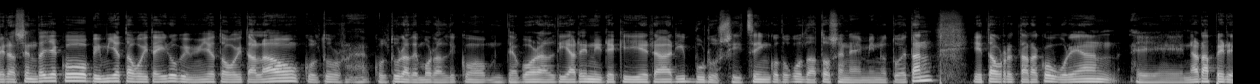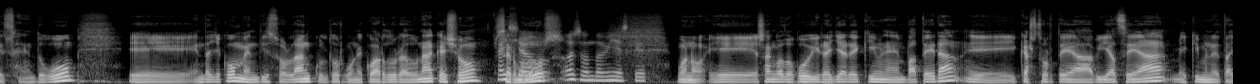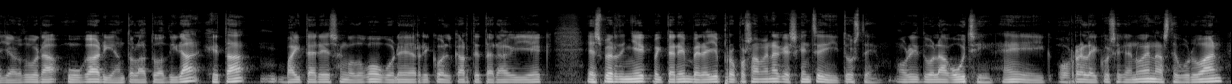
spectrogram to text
Beraz, endaiako 2008-2008 lau kultur, kultura demoraldiko demoraldiaren irekierari buruz hitzein dugu datozen minutuetan, eta horretarako gurean e, Nara Perez dugu, e, endaieko mendizolan kulturguneko arduraduna, kaixo, zer moduz? oso ondo, mi esker. Bueno, e, esango dugu iraiarekin batera, e, ikasturtea abiatzea, ekimen eta jarduera ugari antolatua dira, eta baita ere esango dugu gure herriko elkarteta eragileek ezberdinek baitaren beraie proposamenak eskaintze dituzte. Hori duela gutxi, eh? horrela ikusi genuen, asteburuan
